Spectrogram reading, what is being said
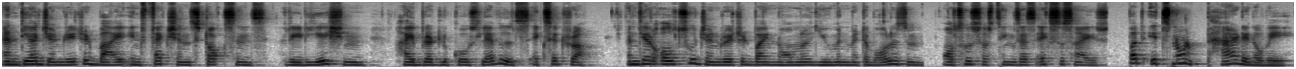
and they are generated by infections, toxins, radiation, high blood glucose levels, etc. And they are also generated by normal human metabolism, also such things as exercise. But it's not bad in a way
